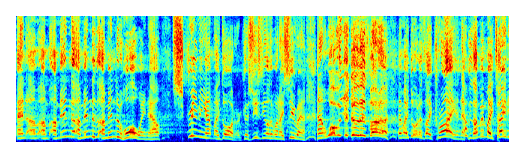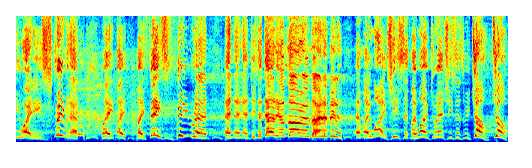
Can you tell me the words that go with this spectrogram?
and I'm, I'm, I'm in the I'm in the I'm in the hallway now, screaming at my daughter because she's the only one I see right now. And what would you do this for? And my daughter's like crying now because I'm in my tidy whitey, screaming at her. My my my face is beat red. And, and, and she said, Daddy, I'm sorry, I'm sorry, I didn't mean it. And my wife, she said, my wife, Joanne, she says to me, Joe, Joe,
